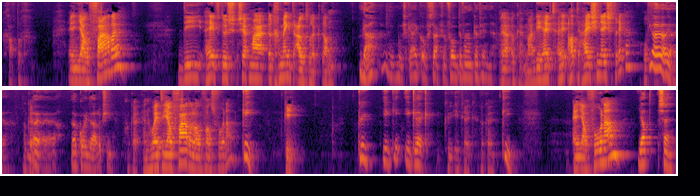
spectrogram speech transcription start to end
Grappig. En jouw vader, die heeft dus zeg maar een gemengd uiterlijk dan? Ja, ik moest kijken of ik straks een foto van hem kan vinden. Ja, oké. Maar die heeft, hij- had hij Chinese trekken? Of? Ja, ja, ja. ja. Oké. ja, ja, ja, ja. Dat kon je duidelijk zien. oké. En hoe heette jouw vader dan van zijn voornaam? Ki. Ki. Q, I, Y. Q-Y. Oké. Ki. En jouw voornaam? Yat Sen.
